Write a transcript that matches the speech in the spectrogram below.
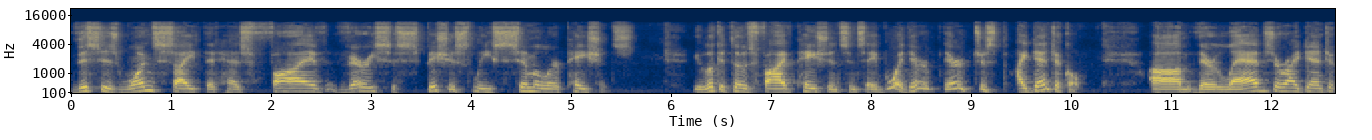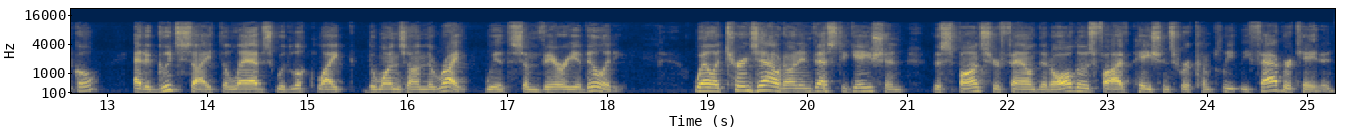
this is one site that has five very suspiciously similar patients. You look at those five patients and say, boy, they're, they're just identical. Um, their labs are identical. At a good site, the labs would look like the ones on the right with some variability. Well, it turns out on investigation, the sponsor found that all those five patients were completely fabricated.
